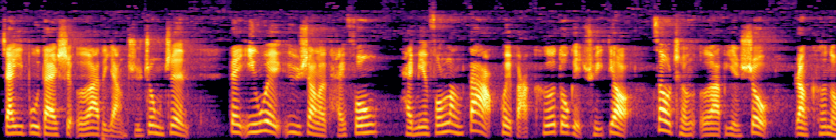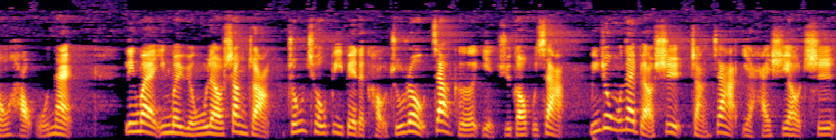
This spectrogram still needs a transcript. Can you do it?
嘉义布袋是鹅啊的养殖重镇，但因为遇上了台风，海面风浪大，会把壳都给吹掉。造成鹅啊变瘦，让科农好无奈。另外，因为原物料上涨，中秋必备的烤猪肉价格也居高不下，民众无奈表示涨价也还是要吃。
